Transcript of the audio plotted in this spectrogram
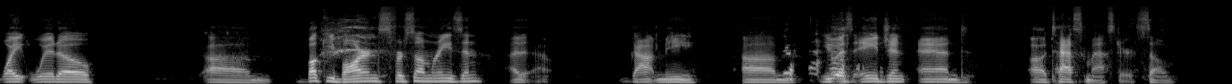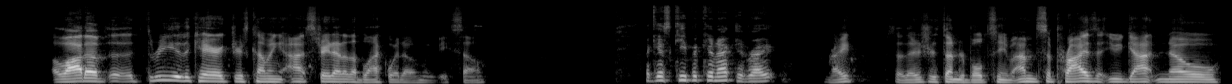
White Widow, um, Bucky Barnes for some reason. I, got me. Um, U.S. Agent and uh, Taskmaster. So a lot of uh, three of the characters coming out straight out of the Black Widow movie. So I guess keep it connected, right? right. So there's your Thunderbolt team. I'm surprised that you got no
